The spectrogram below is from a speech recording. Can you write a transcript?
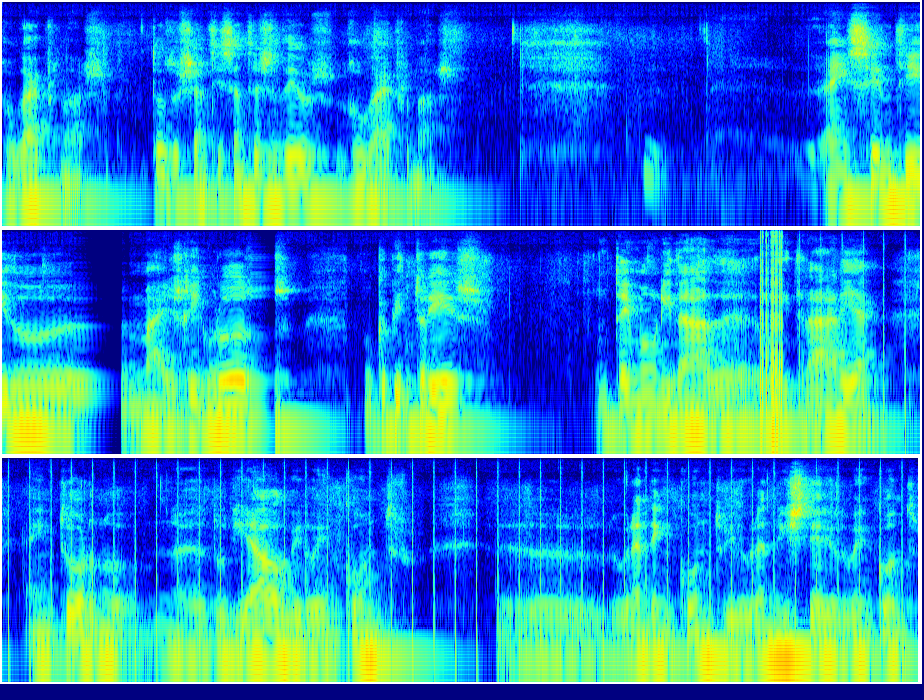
rogai por nós. Todos os santos e santas de Deus, rogai por nós. Em sentido mais rigoroso, o capítulo 3 tem uma unidade literária em torno eh, do diálogo e do encontro, eh, do grande encontro e do grande mistério do encontro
